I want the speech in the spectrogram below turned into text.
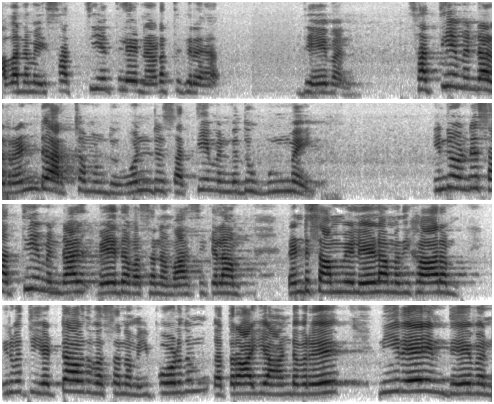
அவர் நம்மை சத்தியத்திலே நடத்துகிற தேவன். சத்தியம் என்றால் ரெண்டு அர்த்தம் உண்டு. ஒன்று சத்தியம் என்பது உண்மை. இன்னொன்று சத்தியம் என்றால் வேத வசனம் வாசிக்கலாம். ரெண்டு சாமுவேல் ஏழாம் அதிகாரம் இருபத்தி எட்டாவது வசனம். இப்பொழுதும் கத்தராகிய ஆண்டவரே நீரே என் தேவன்.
